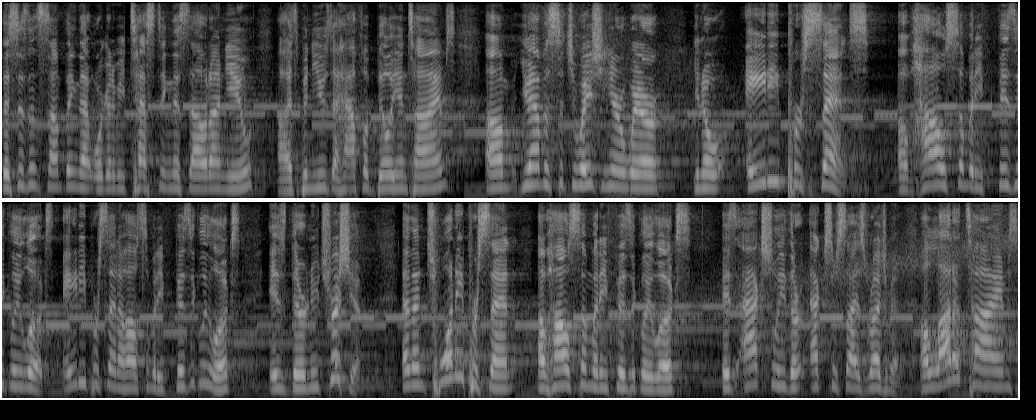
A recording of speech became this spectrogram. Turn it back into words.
this isn't something that we're going to be testing this out on you. Uh, it's been used a half a billion times. Um, you have a situation here where you know, 80% of how somebody physically looks, 80% of how somebody physically looks is their nutrition. And then 20% of how somebody physically looks is actually their exercise regimen. A lot of times,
